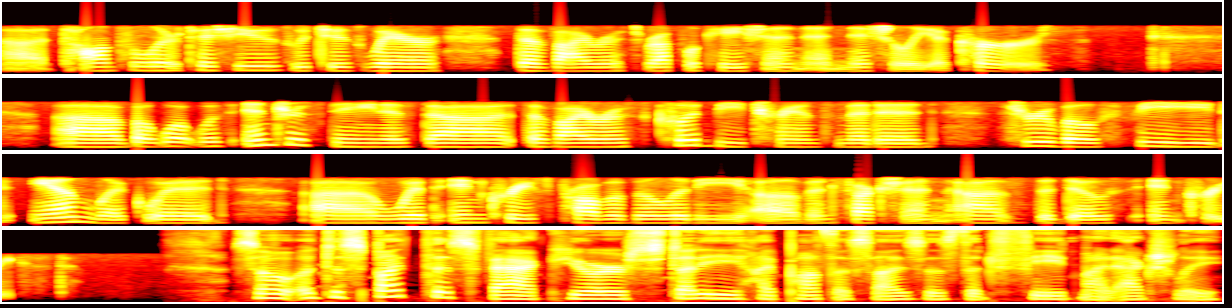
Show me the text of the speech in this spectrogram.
uh, tonsillar tissues, which is where the virus replication initially occurs. Uh, but what was interesting is that the virus could be transmitted through both feed and liquid uh, with increased probability of infection as the dose increased. So, uh, despite this fact, your study hypothesizes that feed might actually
